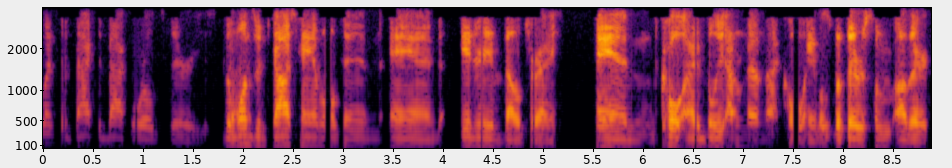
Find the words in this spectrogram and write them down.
went to back-to-back World Series. The ones with Josh Hamilton and Adrian Beltre and Cole. I believe I don't know, not Cole Hamels, but there were some other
